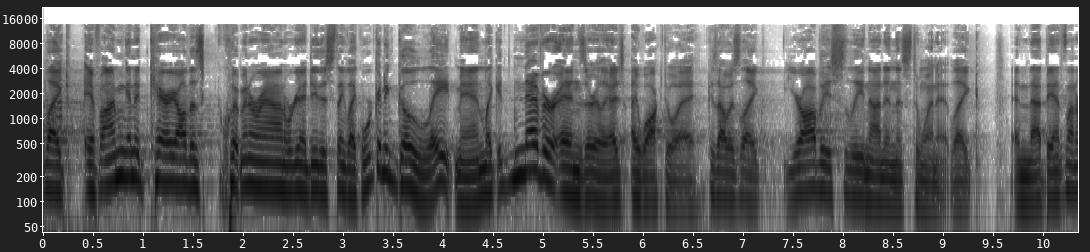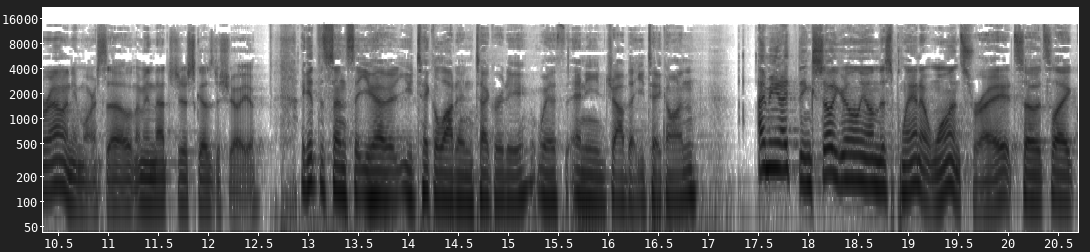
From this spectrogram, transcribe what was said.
Like, if I'm going to carry all this equipment around, we're going to do this thing. Like, we're going to go late, man. Like, it never ends early. I, just, I walked away because I was like, you're obviously not in this to win it. Like, and that band's not around anymore. So, I mean, that just goes to show you. I get the sense that you have, you take a lot of integrity with any job that you take on. I mean, I think so. You're only on this planet once, right? So it's like,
